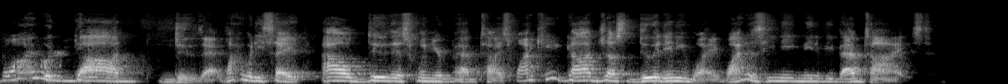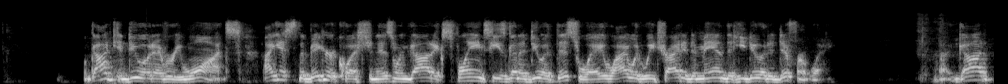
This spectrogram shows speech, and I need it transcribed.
Why would God do that? Why would he say, I'll do this when you're baptized? Why can't God just do it anyway? Why does he need me to be baptized? God can do whatever he wants. I guess the bigger question is when God explains he's going to do it this way, why would we try to demand that he do it a different way? Uh, God,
